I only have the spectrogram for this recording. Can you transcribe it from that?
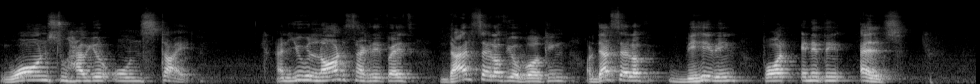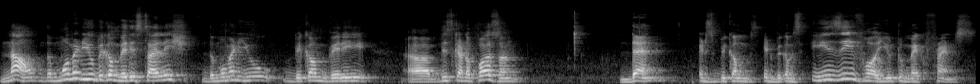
wants to have your own style. And you will not sacrifice that style of your working or that style of behaving for anything else. Now the moment you become very stylish the moment you become very uh, this kind of person then it's becomes it becomes easy for you to make friends.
